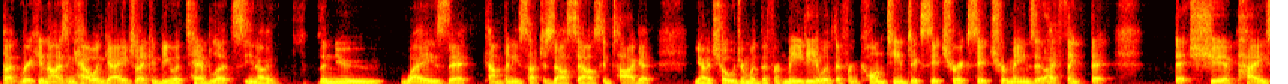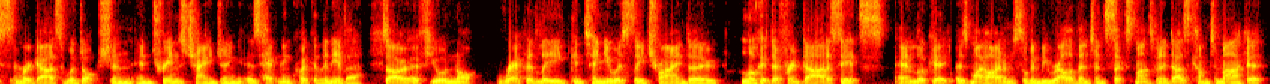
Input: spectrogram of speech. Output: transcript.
But recognizing how engaged they can be with tablets you know the new ways that companies such as ourselves can target you know children with different media with different content etc etc means that i think that that sheer pace in regards to adoption and trends changing is happening quicker than ever. So if you're not rapidly continuously trying to look at different data sets and look at is my item still going to be relevant in six months when it does come to market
